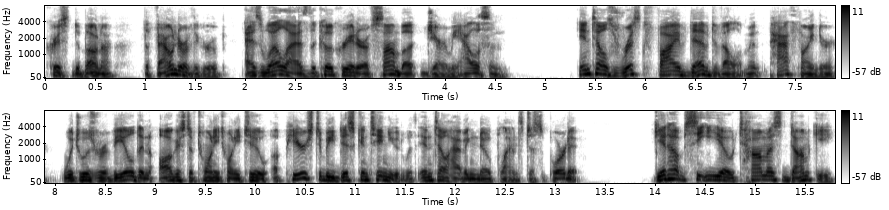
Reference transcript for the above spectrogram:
Chris DiBona, the founder of the group, as well as the co-creator of Samba, Jeremy Allison. Intel's RISC-V dev development, Pathfinder, which was revealed in August of 2022, appears to be discontinued with Intel having no plans to support it. GitHub CEO Thomas Dohmke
